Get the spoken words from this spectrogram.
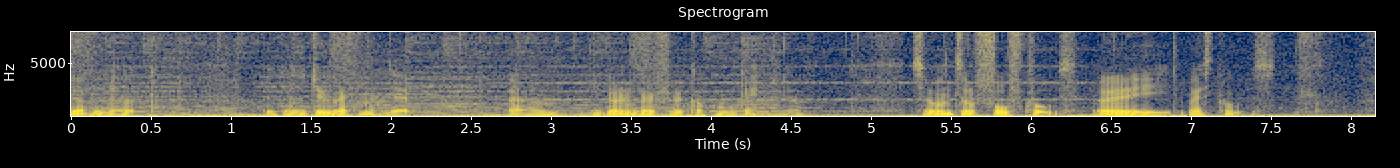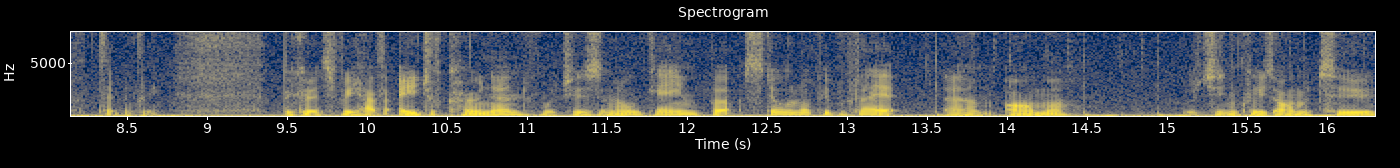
do have a look because I do recommend it. Um, we're going to go through a couple more games now. So on to the fourth corps. Hey, the best corps, technically. Because we have Age of Conan, which is an old game, but still a lot of people play it. Um, Arma, which includes Arma 2,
